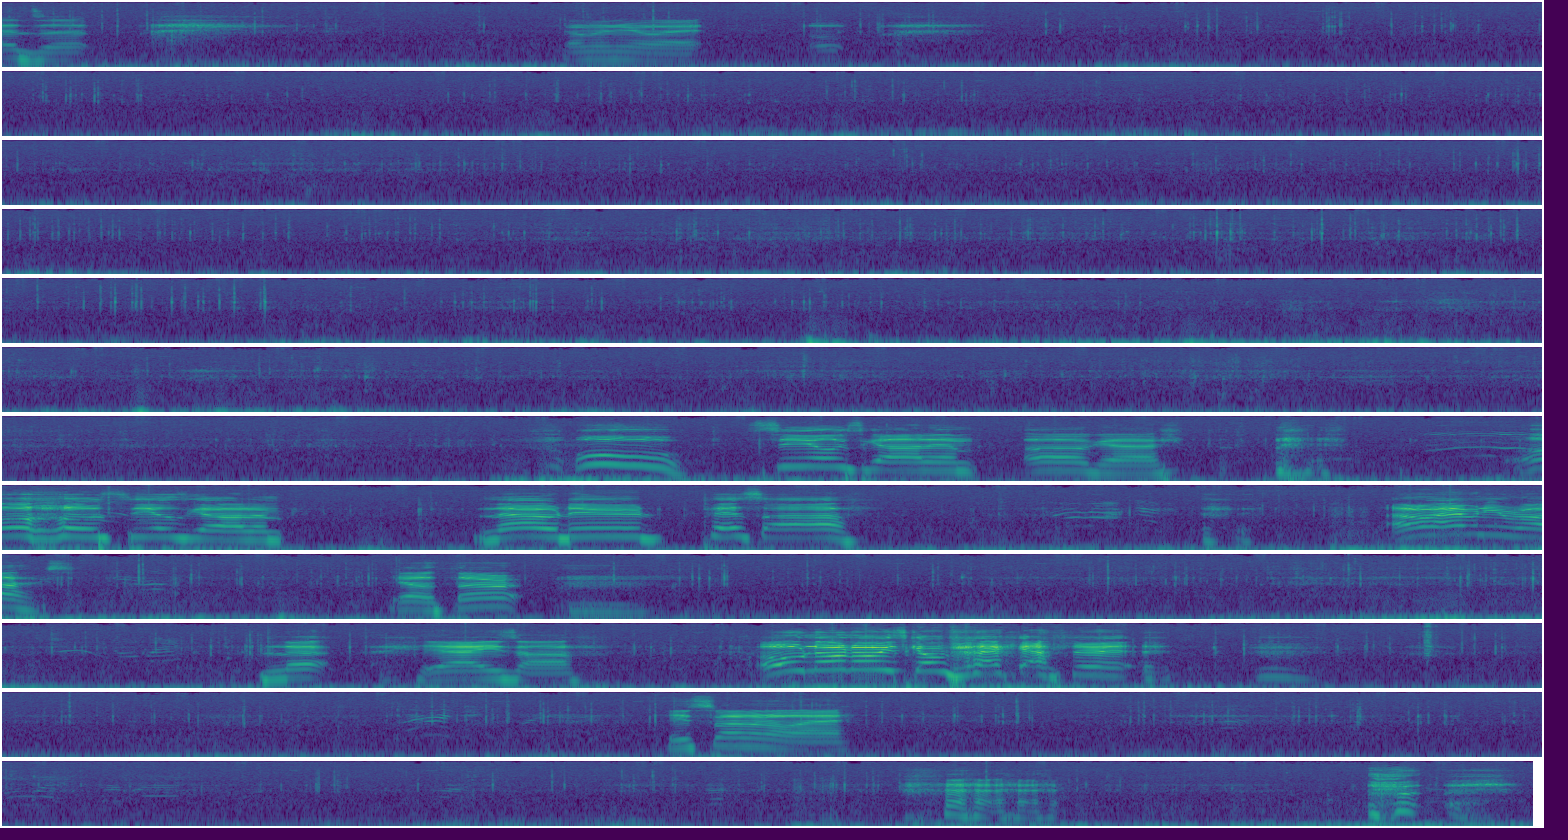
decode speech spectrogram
That's it. Coming your way. Oh. Oh, Seals got him. Oh gosh. oh, Seals got him. No, dude, piss off. I don't have any rocks. Yo, throw. No, yeah, he's off. Oh no, no, he's coming back after it. He's swimming away.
